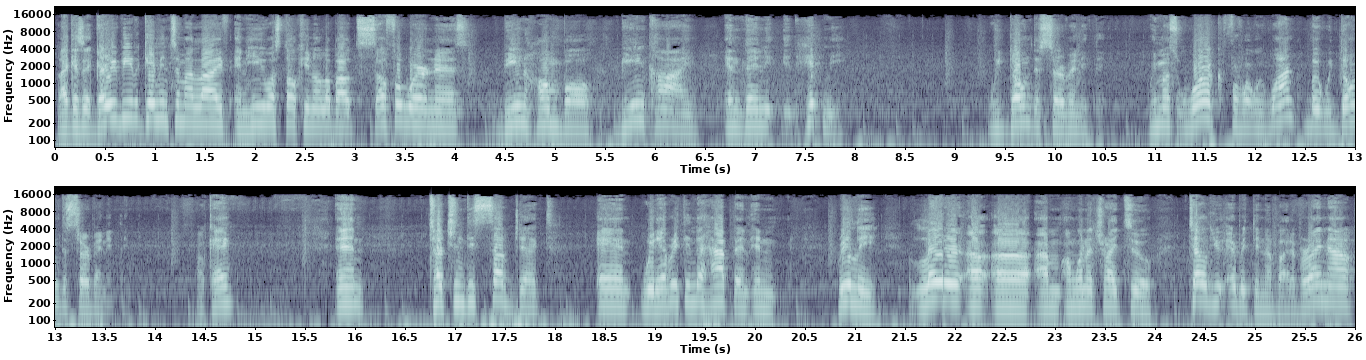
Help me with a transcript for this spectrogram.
like I said, Gary Vee came into my life and he was talking all about self awareness, being humble, being kind, and then it, it hit me. We don't deserve anything. We must work for what we want, but we don't deserve anything. Okay? And touching this subject and with everything that happened, and really later, uh, uh, I'm, I'm to try to tell you everything about it. But right now,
